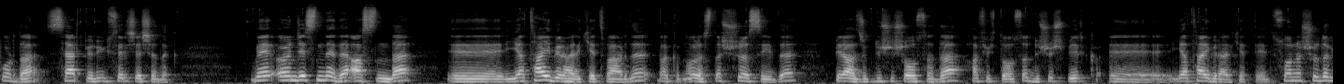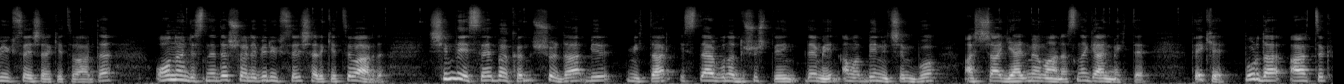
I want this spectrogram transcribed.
burada sert bir yükseliş yaşadık. Ve öncesinde de aslında e, yatay bir hareket vardı. Bakın orası da şurasıydı. Birazcık düşüş olsa da hafif de olsa düşüş bir e, yatay bir hareketteydi. Sonra şurada bir yükseliş hareketi vardı. Onun öncesinde de şöyle bir yükseliş hareketi vardı. Şimdi ise bakın şurada bir miktar ister buna düşüş deyin, demeyin ama benim için bu aşağı gelme manasına gelmekte. Peki burada artık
